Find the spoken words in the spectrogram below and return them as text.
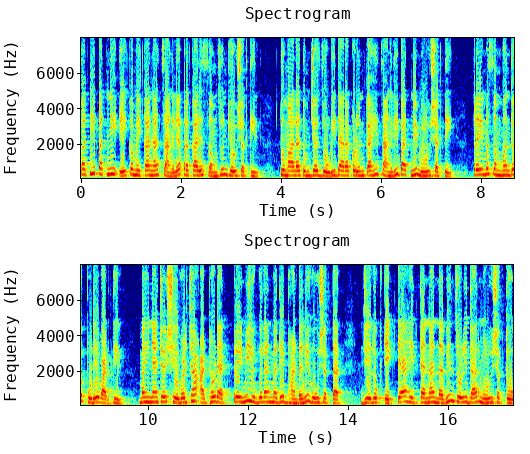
पती पत्नी एकमेकांना चांगल्या प्रकारे समजून घेऊ शकतील. तुम्हाला तुमच्या जोडीदाराकडून काही चांगली बातमी मिळू शकते. प्रेमसंबंध पुढे वाढतील. महिन्याच्या शेवटच्या आठवड्यात प्रेमी युगलांमध्ये भांडणे होऊ शकतात. जे लोक एकटे आहेत त्यांना नवीन जोडीदार मिळू शकतो.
